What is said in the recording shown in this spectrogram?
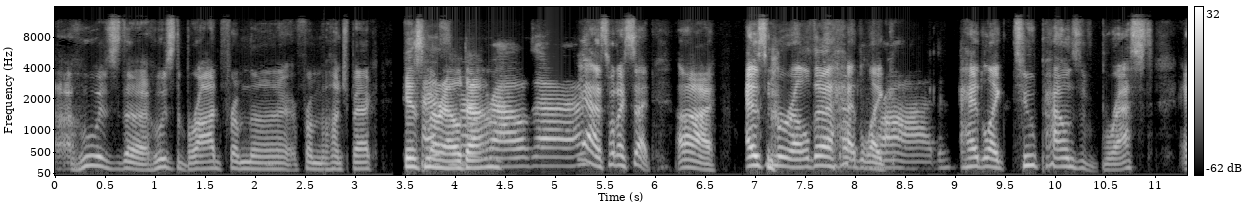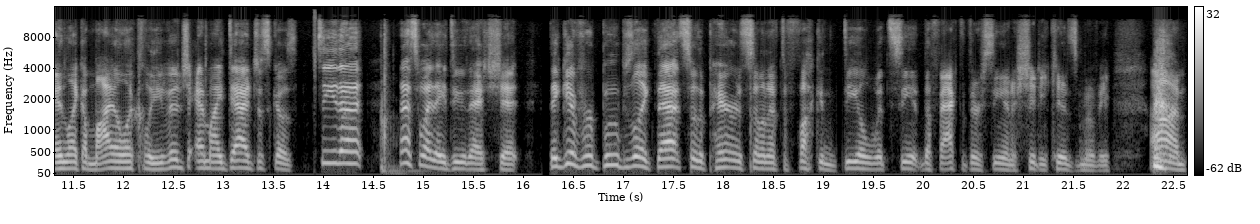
uh who was the who's the broad from the from the Hunchback? esmeralda Esmeralda. Yeah, that's what I said. Uh Esmeralda had like Rod. had like two pounds of breast and like a mile of cleavage, and my dad just goes, "See that? That's why they do that shit. They give her boobs like that so the parents don't have to fucking deal with seeing the fact that they're seeing a shitty kids movie." Um,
